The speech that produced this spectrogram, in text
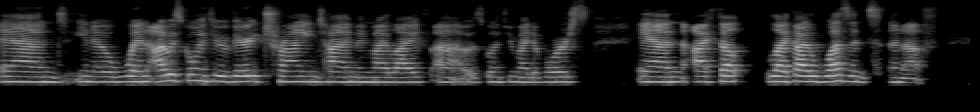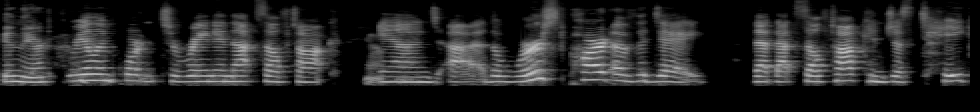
And, you know, when I was going through a very trying time in my life, uh, I was going through my divorce and I felt like I wasn't enough. In there. It's real important to rein in that self talk. Yeah. And uh, the worst part of the day that that self talk can just take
